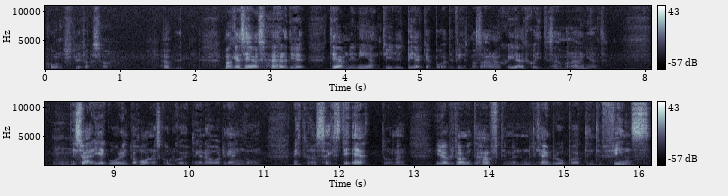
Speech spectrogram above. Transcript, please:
Konstigt alltså. Man kan säga så här att det tämligen entydigt pekar på att det finns massa arrangerat skit i sammanhanget. Mm. I Sverige går det inte att ha några skolskjutningar. Det har varit en gång 1961 då. Men i övrigt har vi inte haft det. Men det kan ju bero på att det inte finns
